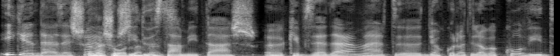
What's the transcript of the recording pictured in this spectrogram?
Igen, de ez egy sajátos sorlemez. időszámítás, képzeld el, mert gyakorlatilag a Covid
